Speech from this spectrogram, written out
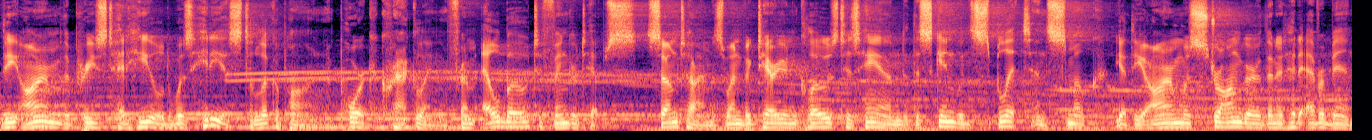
The arm the priest had healed was hideous to look upon, pork crackling from elbow to fingertips. Sometimes, when Victarion closed his hand, the skin would split and smoke, yet the arm was stronger than it had ever been.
